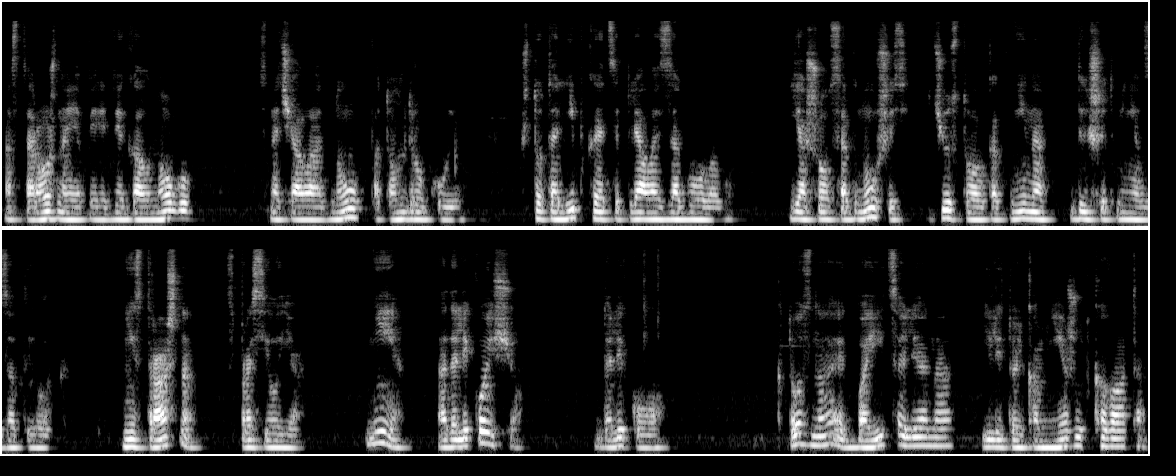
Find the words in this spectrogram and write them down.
Осторожно я передвигал ногу, Сначала одну, потом другую. Что-то липкое цеплялось за голову. Я шел согнувшись и чувствовал, как Нина дышит мне в затылок. «Не страшно?» – спросил я. «Не, а далеко еще?» «Далеко». Кто знает, боится ли она, или только мне жутковато,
